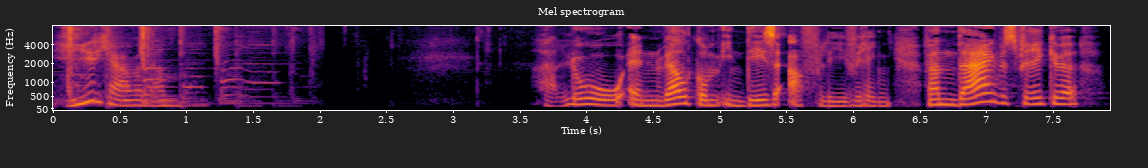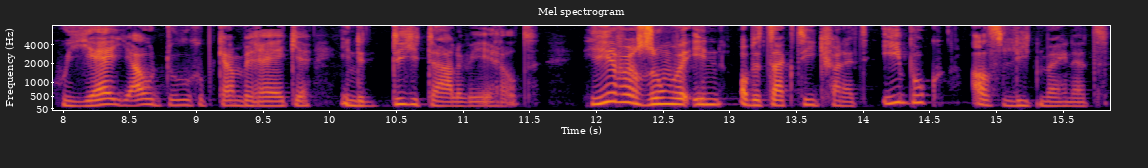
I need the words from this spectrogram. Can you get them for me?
Hier gaan we dan. Hallo en welkom in deze aflevering. Vandaag bespreken we hoe jij jouw doelgroep kan bereiken in de digitale wereld. Hiervoor zoomen we in op de tactiek van het e-book als leadmagnet.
